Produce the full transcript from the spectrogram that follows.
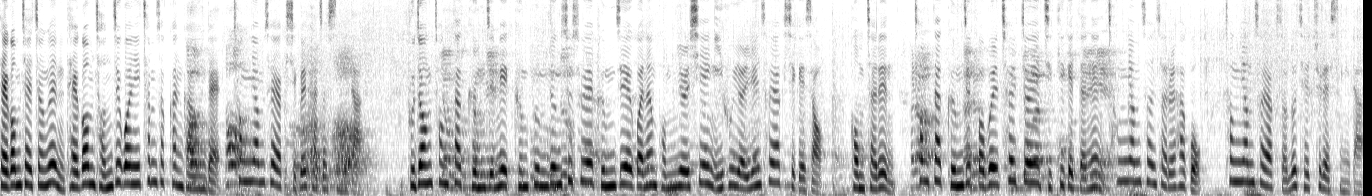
대검찰청은 대검 전 직원이 참석한 가운데 청렴 서약식을 가졌습니다. 부정 청탁 금지 및 금품 등 수수의 금지에 관한 법률 시행 이후 열린 서약식에서 검찰은 청탁 금지법을 철저히 지키겠다는 청렴 선서를 하고 청렴 서약서도 제출했습니다.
